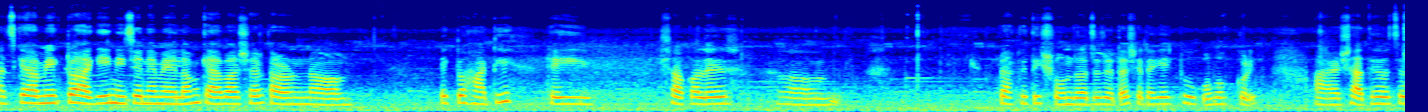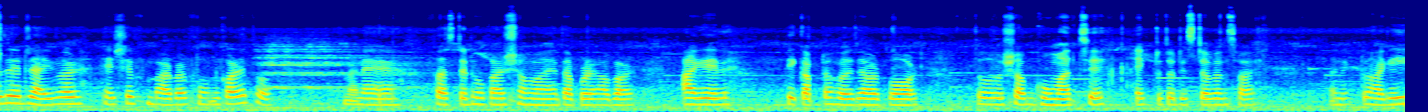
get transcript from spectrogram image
আজকে আমি একটু আগেই নিচে নেমে এলাম ক্যাব আসার কারণ একটু হাঁটি। এই সকালের প্রাকৃতিক সৌন্দর্য যেটা, সেটাকে একটু উপভোগ করি। আর সাথে হচ্ছে যে ড্রাইভার এসে বারবার ফোন করে তো মানে ফার্স্টে ঢোকার সময়, তারপরে আবার আগের পিক আপটা হয়ে যাওয়ার পর তো সব ঘুমাচ্ছে, একটু তো ডিস্টারবেন্স হয়। মানে একটু আগেই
